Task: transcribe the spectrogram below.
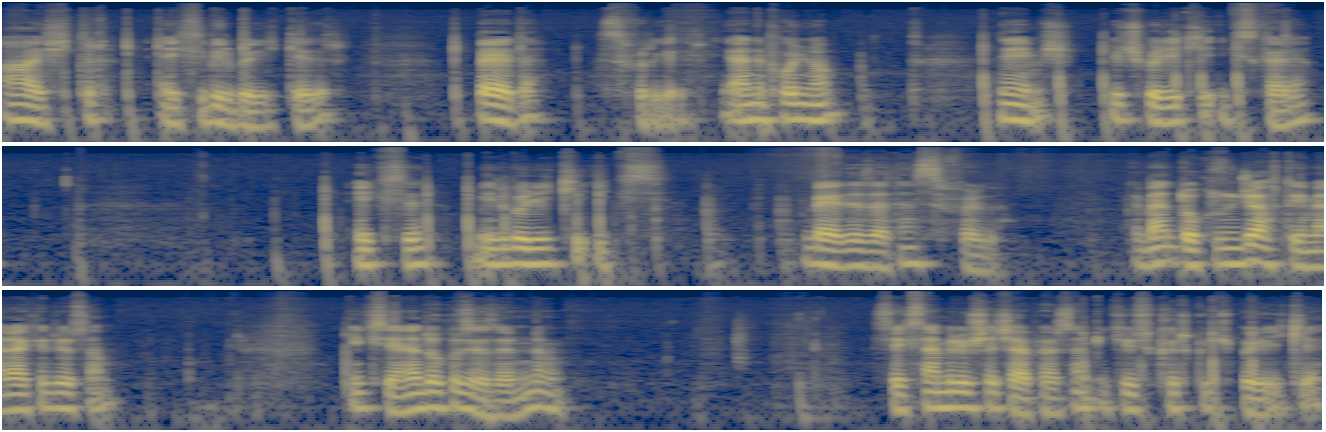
a eşittir eksi 1 bölü 2 gelir. b de 0 gelir. Yani polinom neymiş? 3 bölü 2 x kare eksi 1 bölü 2 x. b de zaten 0'dı. E ben 9. haftayı merak ediyorsam x yerine 9 yazarım değil mi? 81'i 3'e çarparsam 243 bölü 2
